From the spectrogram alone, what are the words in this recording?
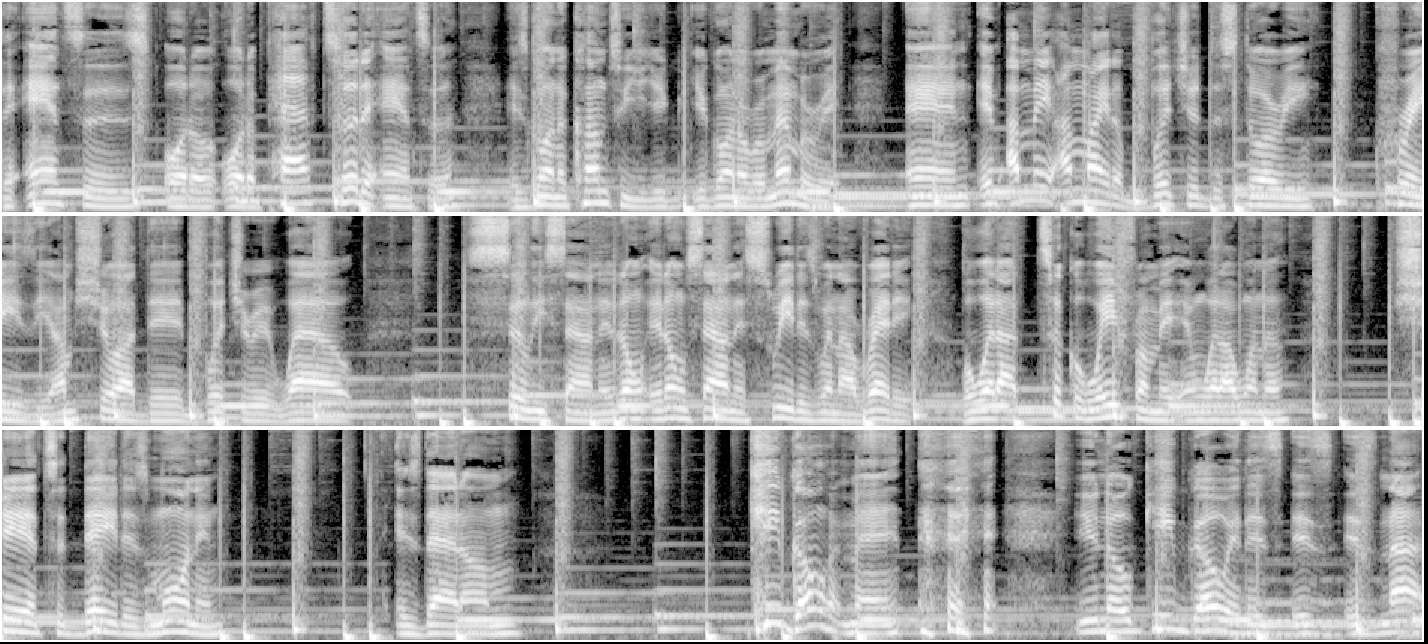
the answers or the or the path to the answer is going to come to you. you you're, going to remember it. And if I may, I might have butchered the story crazy. I'm sure I did butcher it. Wow, silly sounding. It don't it don't sound as sweet as when I read it. But what I took away from it and what I want to share today, this morning, is that um, keep going, man. you know, keep going. Is is is not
